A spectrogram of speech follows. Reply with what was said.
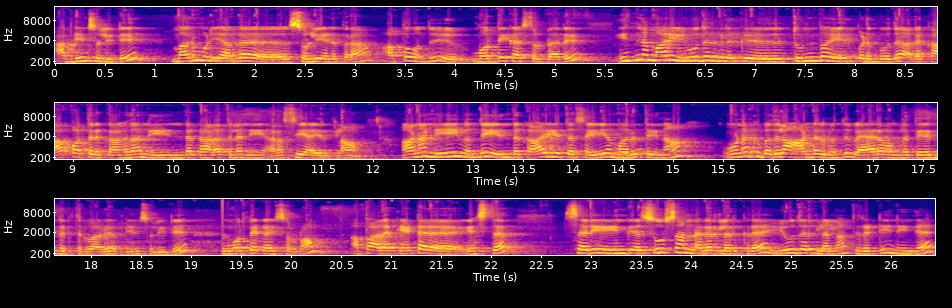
அப்படின்னு சொல்லிட்டு மறுமொழியாக சொல்லி அனுப்புகிறான் அப்போ வந்து மொர்தேகா சொல்கிறாரு இந்த மாதிரி யூதர்களுக்கு துன்பம் ஏற்படும் போது அதை காப்பாற்றுறதுக்காக தான் நீ இந்த காலத்தில் நீ அரசியாக இருக்கலாம். ஆனால் நீ வந்து இந்த காரியத்தை செய்ய மறுத்தீன்னா உனக்கு பதிலாக ஆண்டவர் வந்து வேறவங்கள தேர்ந்தெடுத்துருவார் அப்படின்னு சொல்லிட்டு மொர்தைக்காய் சொல்கிறோம் அப்போ அதை கேட்ட எஸ்தர் சரி இங்கே சூசான் நகரில் இருக்கிற யூதர்களெல்லாம் திரட்டி நீங்கள்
